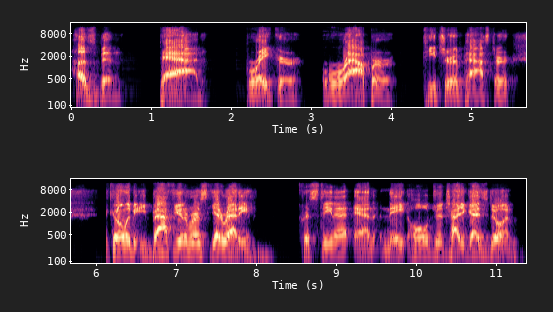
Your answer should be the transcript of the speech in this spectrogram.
husband, dad, breaker, rapper, teacher, and pastor. It can only be BAF Universe. Get ready. Christina and Nate Holdridge. How you guys doing?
